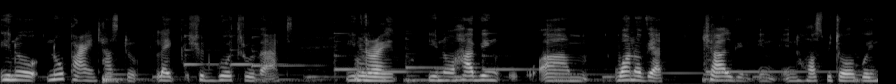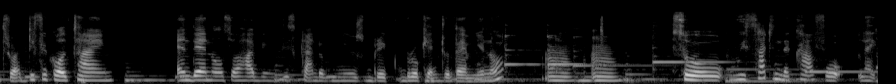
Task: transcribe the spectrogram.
you know no parent has to like should go through that you know right. you know having um one of their child in, in in hospital going through a difficult time and then also having this kind of news break broken to them you know Mm. Mm. so we sat in the car for like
